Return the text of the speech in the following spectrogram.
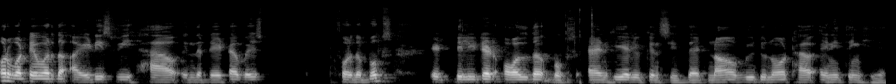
or whatever the ids we have in the database for the books. It deleted all the books and here you can see that now we do not have anything here.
